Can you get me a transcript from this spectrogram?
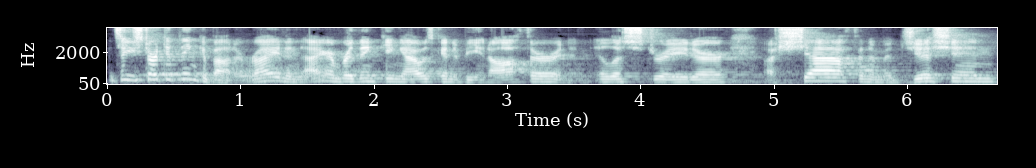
And so you start to think about it, right? And I remember thinking I was going to be an author and an illustrator, a chef and a magician.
